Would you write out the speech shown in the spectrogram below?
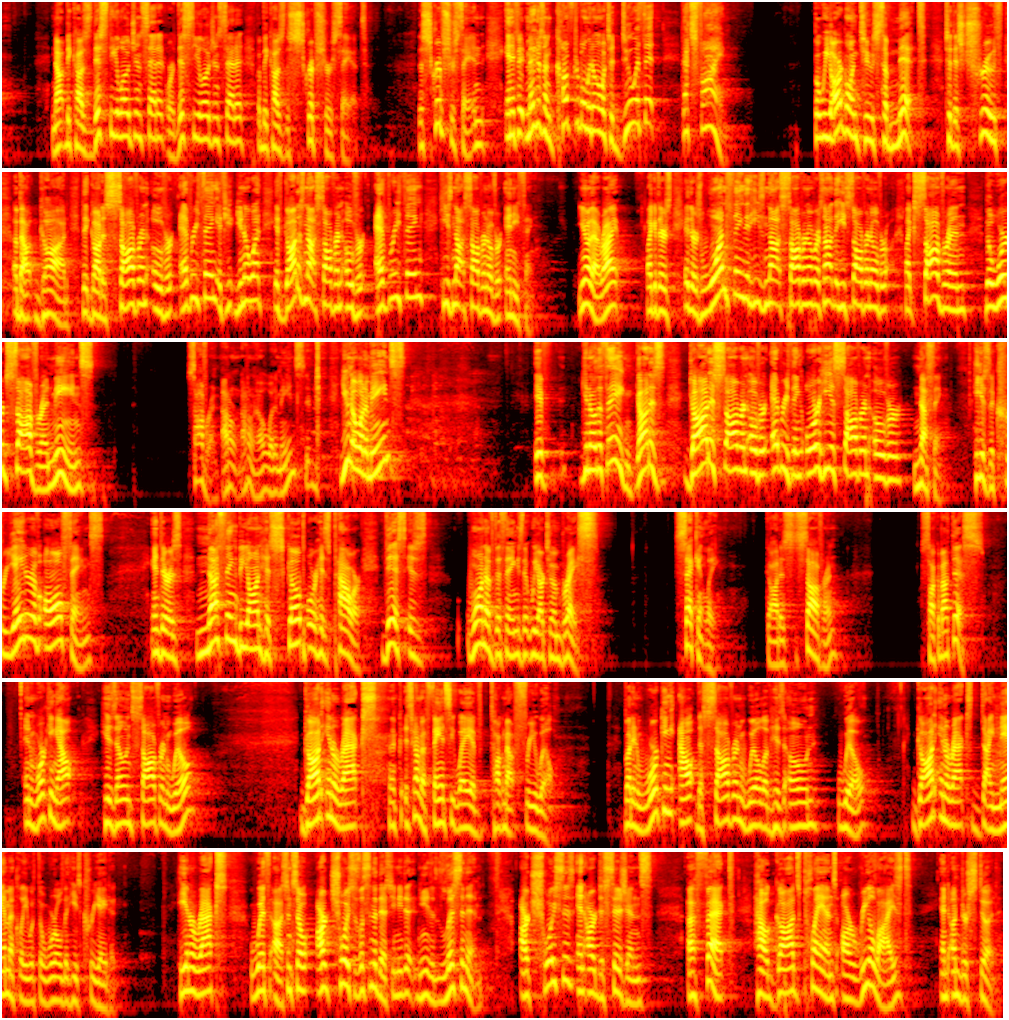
Not because this theologian said it or this theologian said it, but because the scriptures say it. The scriptures say it. And, and if it makes us uncomfortable, we don't know what to do with it, that's fine. But we are going to submit to this truth about God, that God is sovereign over everything. If you, you know what? If God is not sovereign over everything, he's not sovereign over anything. You know that, right? Like if there's if there's one thing that he's not sovereign over, it's not that he's sovereign over like sovereign, the word sovereign means sovereign. I don't I don't know what it means. You know what it means. If you know the thing. God is, God is sovereign over everything, or he is sovereign over nothing. He is the creator of all things, and there is nothing beyond his scope or his power. This is one of the things that we are to embrace. Secondly, God is sovereign. Let's talk about this. In working out his own sovereign will, God interacts, it's kind of a fancy way of talking about free will but in working out the sovereign will of his own will, God interacts dynamically with the world that he's created. He interacts with us. And so our choices, listen to this, you need to, you need to listen in. Our choices and our decisions affect how God's plans are realized and understood.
